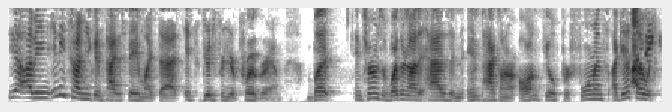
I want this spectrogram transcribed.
Yeah, I mean, anytime you can pack a stadium like that, it's good for your program. But in terms of whether or not it has an impact on our on-field performance, I guess I, I would. think,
